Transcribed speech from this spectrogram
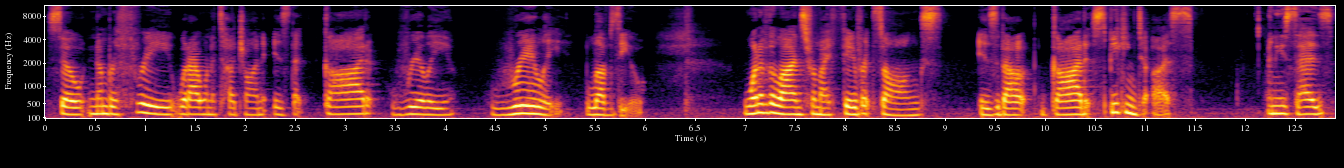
So number 3 what i want to touch on is that god really really loves you. One of the lines from my favorite songs is about God speaking to us. And he says,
